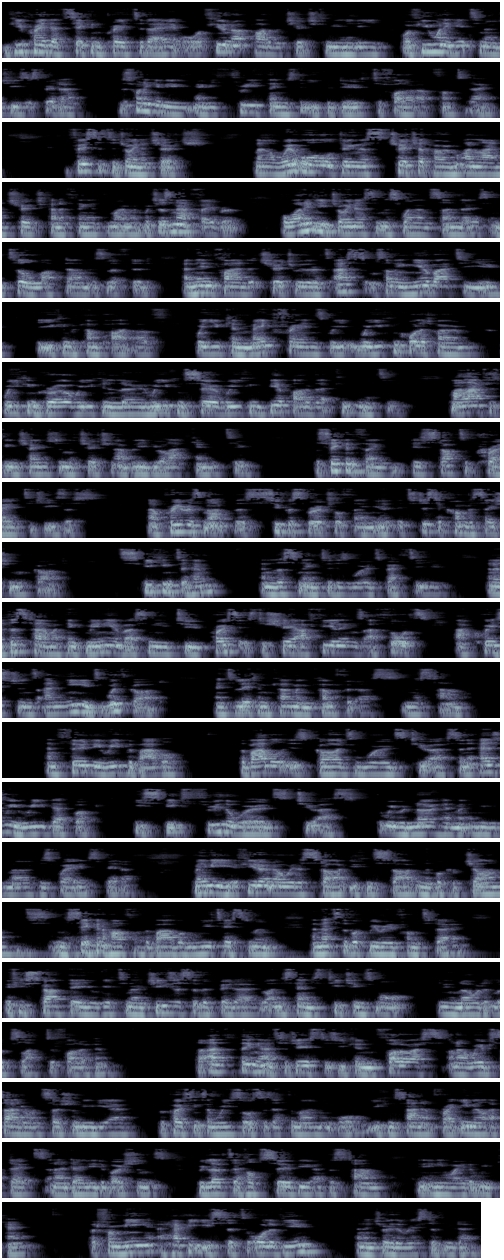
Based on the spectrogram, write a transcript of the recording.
If you pray that second prayer today, or if you're not part of a church community, or if you want to get to know Jesus better, I just want to give you maybe three things that you could do to follow up from today. The first is to join a church. Now, we're all doing this church at home, online church kind of thing at the moment, which isn't our favorite. But why don't you join us in this way on Sundays until lockdown is lifted and then find a church, whether it's us or something nearby to you that you can become part of where you can make friends, where you, where you can call it home, where you can grow, where you can learn, where you can serve, where you can be a part of that community. My life has been changed in the church and I believe your life can be too. The second thing is start to pray to Jesus. Now prayer is not this super spiritual thing. It's just a conversation with God. Speaking to Him and listening to His words back to you. And at this time, I think many of us need to process, to share our feelings, our thoughts, our questions, our needs with God and to let him come and comfort us in this time. And thirdly, read the Bible. The Bible is God's words to us. And as we read that book, he speaks through the words to us that we would know him and we would know his ways better. Maybe if you don't know where to start, you can start in the book of John. It's in the second half of the Bible, the New Testament, and that's the book we read from today. If you start there, you'll get to know Jesus a bit better. You'll understand his teachings more and you'll know what it looks like to follow him. The other thing I'd suggest is you can follow us on our website or on social media. We're posting some resources at the moment, or you can sign up for our email updates and our daily devotions. We'd love to help serve you at this time in any way that we can. But from me, a happy Easter to all of you and enjoy the rest of your day.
